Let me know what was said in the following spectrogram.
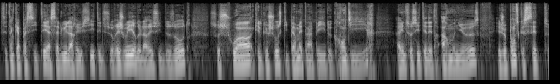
cette incapacité à saluer la réussite et de se réjouir de la réussite des autres, ce soit quelque chose qui permette à un pays de grandir, à une société d'être harmonieuse. Et je pense que cette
